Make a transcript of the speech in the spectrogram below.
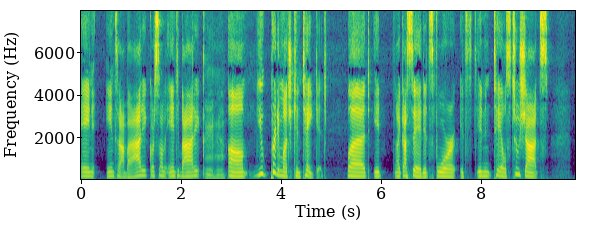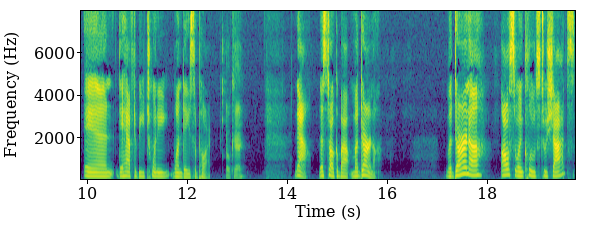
an antibiotic or some antibiotic, Mm-hmm. um, you pretty much can take it. But it, like I said, it's for it's it entails two shots, and they have to be twenty one days apart. Okay. Now, let's talk about Moderna. Moderna also includes two shots,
